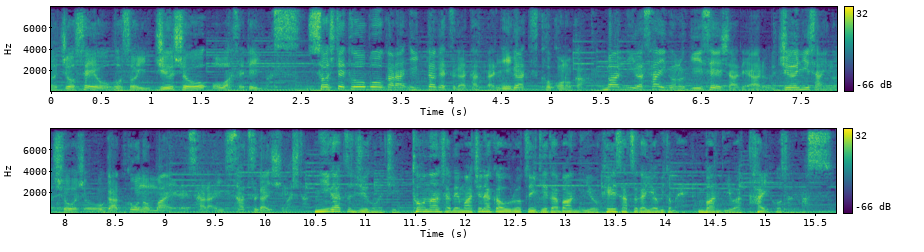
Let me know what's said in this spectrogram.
の女性を襲い重傷を負わせていますそして逃亡から1ヶ月が経った2月9日バンディは最後の犠牲者である12歳の少女を学校の前でさらい殺害しました2月15日、盗難車で街中をうろついていたバンディを警察が呼び止め、バンディは逮捕されます。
